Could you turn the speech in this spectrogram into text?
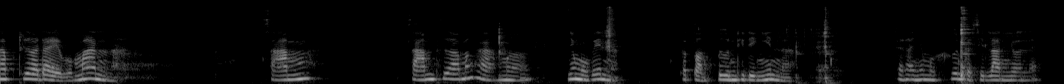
นับเทือได้ประมาณสามสามเทือมั้งค่ะเมื่อยังโมเว้นน่ะ แต่ตอนตื่นที่ได้ยินน่ะแต่ถ้ายังมือขึ้นกับสิรันอยนแหละ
